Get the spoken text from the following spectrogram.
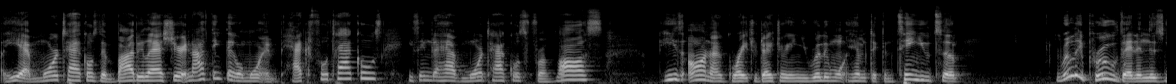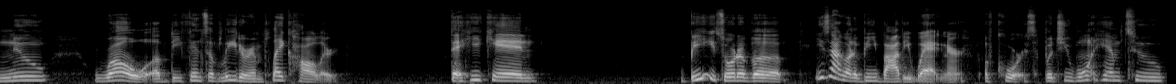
Uh, he had more tackles than Bobby last year, and I think they were more impactful tackles. He seemed to have more tackles for loss. He's on a great trajectory, and you really want him to continue to really prove that in this new role of defensive leader and play caller, that he can be sort of a. He's not going to be Bobby Wagner, of course, but you want him to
